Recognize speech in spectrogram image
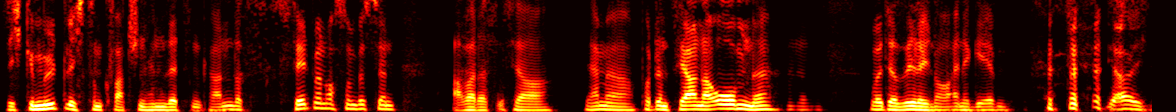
sich gemütlich zum Quatschen hinsetzen kann. Das fehlt mir noch so ein bisschen, aber das ist ja, wir haben ja Potenzial nach oben, ne? Es wird ja sicherlich noch eine geben. Ja, ich,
